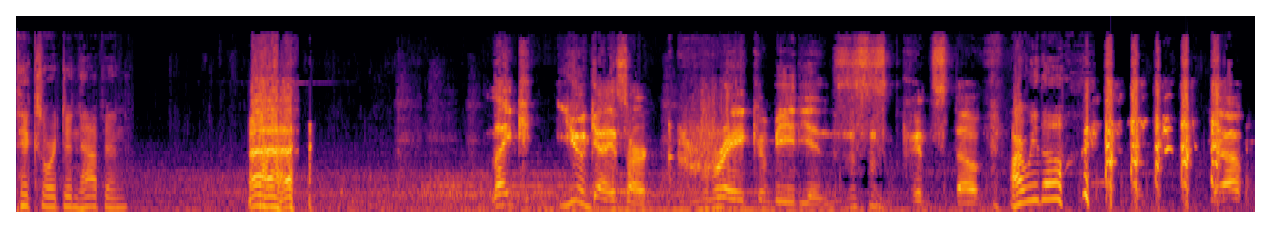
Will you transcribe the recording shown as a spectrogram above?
Pix or it didn't happen. Like, you guys are great comedians. This is good stuff. Are we though? Yep.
